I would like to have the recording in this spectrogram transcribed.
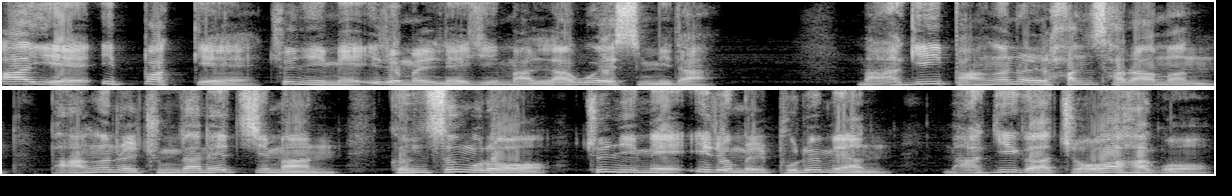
아예 입 밖에 주님의 이름을 내지 말라고 했습니다. 마귀 방언을 한 사람은 방언을 중단했지만 근성으로 주님의 이름을 부르면 마귀가 좋아하고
